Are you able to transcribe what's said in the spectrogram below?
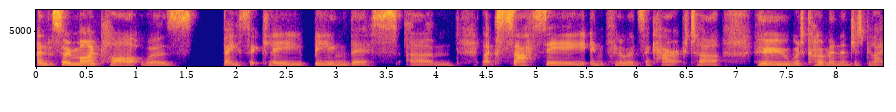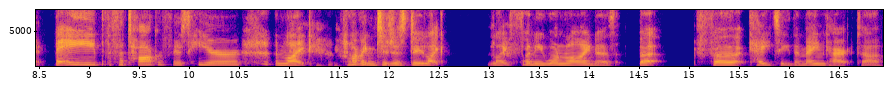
And so my part was basically being this um like sassy influencer character who would come in and just be like babe the photographer's here and like having to just do like like funny one liners but for Katie the main character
